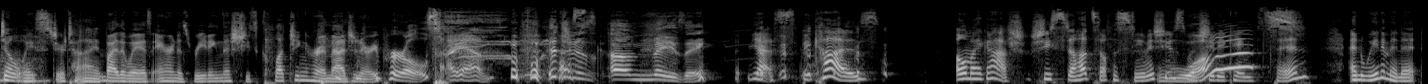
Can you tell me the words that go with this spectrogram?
Don't oh. waste your time. By the way, as Erin is reading this, she's clutching her imaginary pearls. I am. which is amazing. Yes, because oh my gosh, she still had self esteem issues when she became thin. And wait a minute.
